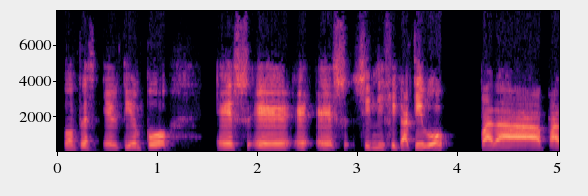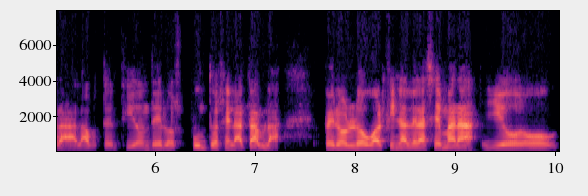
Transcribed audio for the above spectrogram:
Entonces, el tiempo es, eh, eh, es significativo para, para la obtención de los puntos en la tabla pero luego al final de la semana yo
